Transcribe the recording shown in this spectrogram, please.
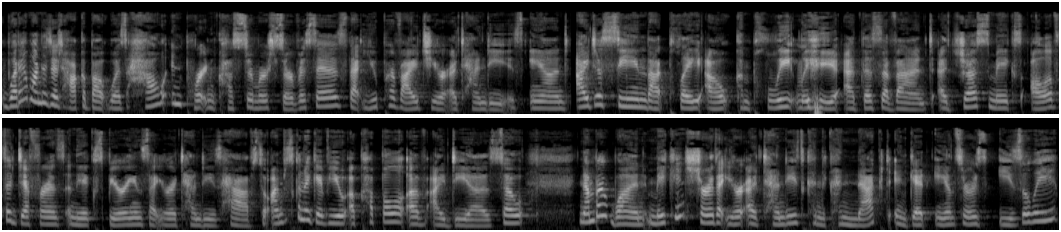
what I wanted to talk about was how important customer service is that you provide to your attendees. And I just seen that play out completely at this event. It just makes all of the difference in the experience that your attendees have. So just going to give you a couple of ideas. So, number one, making sure that your attendees can connect and get answers easily.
